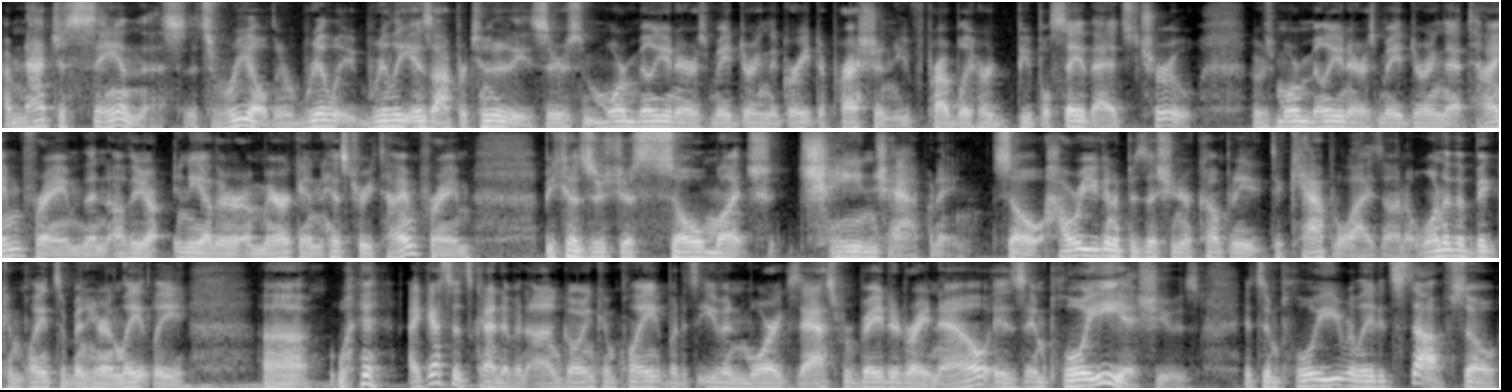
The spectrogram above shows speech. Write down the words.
I'm not just saying this; it's real. There really really is opportunities. There's more millionaires made during the Great Depression. You've probably heard people say that. It's true. There's more millionaires made during that time frame than other any other American history time frame because there's just so much change happening. So how are you going to position your company to capitalize on it? One of the big complaints I've been hearing lately uh, I guess it's kind of an ongoing complaint, but it's even more exacerbated right now, is employee issues. It's employee related stuff. So,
